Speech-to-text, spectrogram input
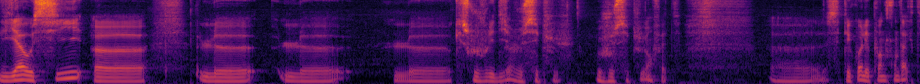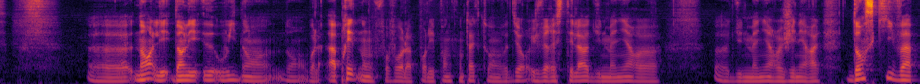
y a aussi le, le, le qu'est-ce que je voulais dire? Je sais plus. Je sais plus en fait. C'était quoi les points de contact? Euh, non, dans les, euh, oui, dans, voilà. Après, non, voilà, pour les points de contact, on va dire, je vais rester là d'une manière, euh, manière générale. Dans ce qui va,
